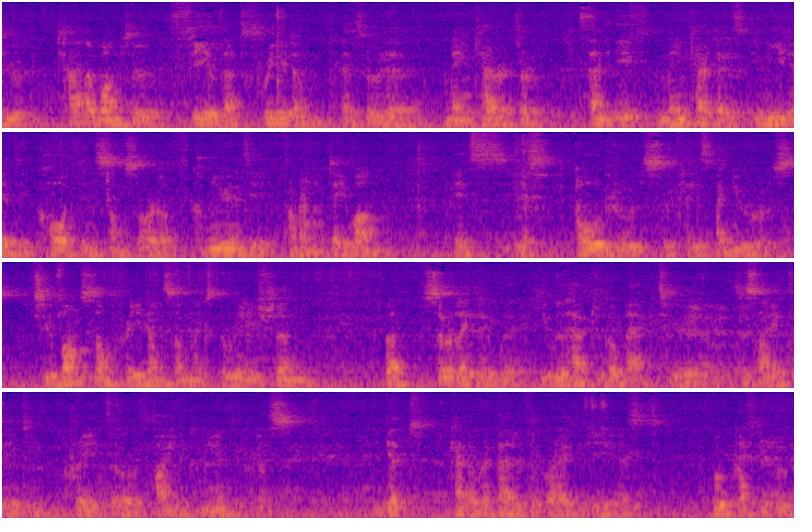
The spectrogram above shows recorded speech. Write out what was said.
you kind of want to feel that freedom uh, through the main character. And if the main character is immediately caught in some sort of community from day one, it's just old rules replaced by new rules. So you want some freedom, some exploration, but sooner or later, he will have to go back to society to create or find a community because it gets kind of repetitive, right? He has book after book,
